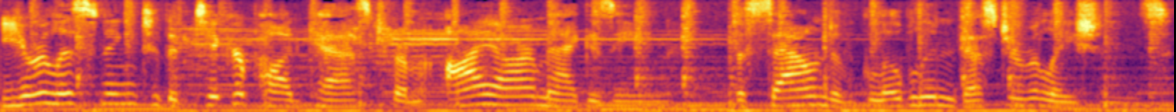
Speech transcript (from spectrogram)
You're listening to the Ticker Podcast from IR Magazine, the sound of global investor relations.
